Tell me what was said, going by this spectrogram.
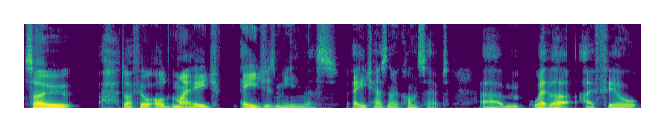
So, do I feel older than my age? Age is meaningless. Age has no concept. Um, whether I feel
